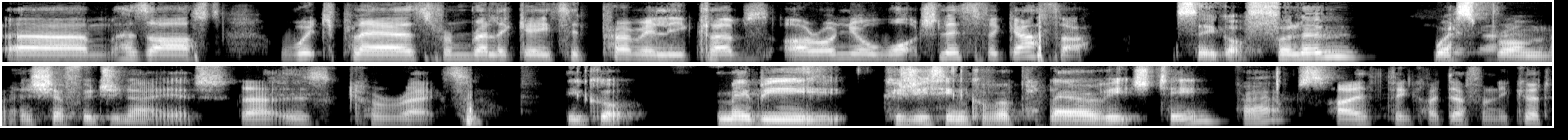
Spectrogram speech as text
um, has asked which players from relegated Premier League clubs are on your watch list for Gaffer. So you have got Fulham, West Brom, and Sheffield United. That is correct. You got maybe could you think of a player of each team, perhaps? I think I definitely could.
